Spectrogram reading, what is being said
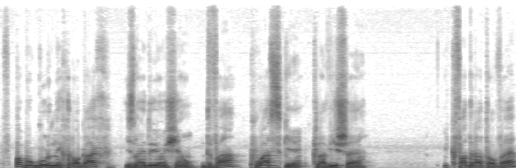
w obu górnych rogach znajdują się dwa płaskie klawisze kwadratowe.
